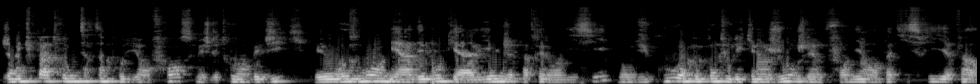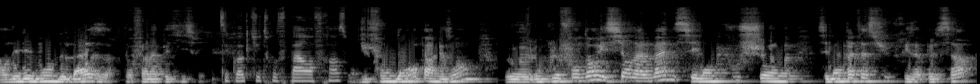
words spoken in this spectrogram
j'arrive pas à trouver certains produits en France, mais je les trouve en Belgique. Et heureusement, il y a un dépôt qui est à Liège, pas très loin d'ici. Donc, du coup, à peu près tous les 15 jours, je vais me fournir en pâtisserie, enfin, en éléments de base pour faire la pâtisserie. C'est quoi que tu trouves pas en France? Du fondant, par exemple. Euh, donc, le fondant, ici en Allemagne, c'est la couche, euh, c'est la pâte à sucre, ils appellent ça.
